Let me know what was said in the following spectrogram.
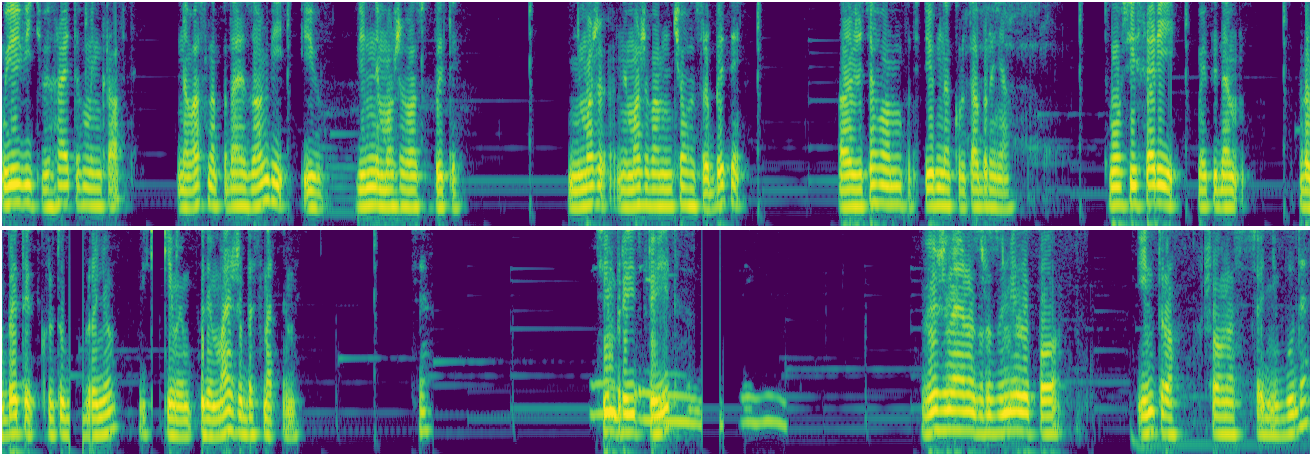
Уявіть, ви граєте в Майнкрафт, на вас нападає зомбі, і він не може вас вбити. Не може, не може вам нічого зробити, але для цього вам потрібна крута броня. Тому в цій серії ми підемо робити круту броню, в якій ми будемо майже безсмертними. Все. Всім привіт-привіт. Привіт. Ви вже, мабуть, зрозуміли по інтро, що у нас сьогодні буде.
